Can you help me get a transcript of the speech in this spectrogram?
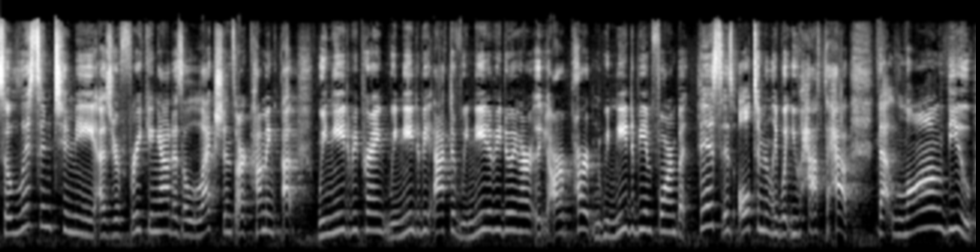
So listen to me as you're freaking out as elections are coming up. We need to be praying. We need to be active. We need to be doing our, our part. We need to be informed. But this is ultimately what you have to have that long view.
